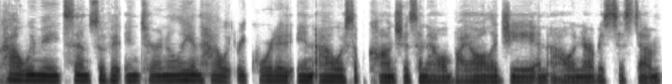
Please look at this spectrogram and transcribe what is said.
how we made sense of it internally, and how it recorded in our subconscious and our biology and our nervous system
